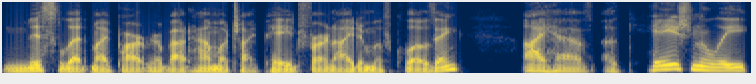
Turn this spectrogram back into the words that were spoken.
misled my partner about how much I paid for an item of clothing. I have occasionally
